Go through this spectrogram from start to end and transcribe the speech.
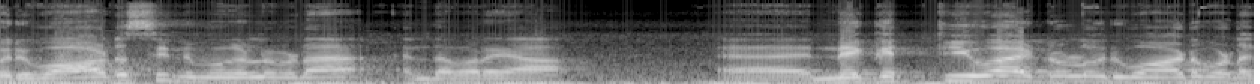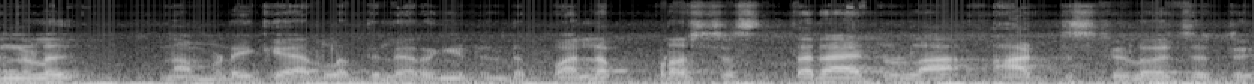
ഒരുപാട് സിനിമകൾ ഇവിടെ എന്താ പറയുക നെഗറ്റീവായിട്ടുള്ള ഒരുപാട് പടങ്ങൾ നമ്മുടെ കേരളത്തിൽ ഇറങ്ങിയിട്ടുണ്ട്. പല പ്രശസ്തരായിട്ടുള്ള ആർട്ടിസ്റ്റുകൾ വെച്ചിട്ട്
